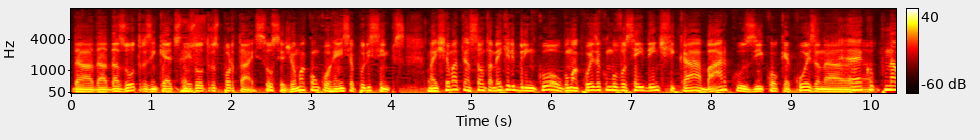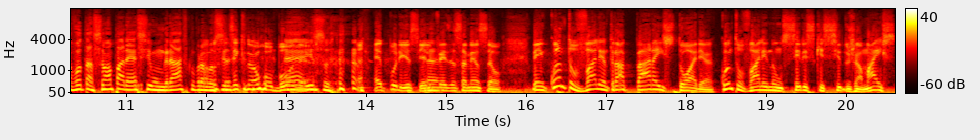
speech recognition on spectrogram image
da, da, das outras enquetes é nos isso. outros portais. Ou seja, é uma concorrência pura e simples. Mas chama atenção também que ele brincou alguma coisa como você identificar barcos e qualquer coisa na. É, na, na votação aparece um gráfico para você. você dizer que não é um robô, é, né? isso. é por isso, ele fez essa menção. Bem, quanto vale entrar para a história? Quanto vale não ser esquecido jamais?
